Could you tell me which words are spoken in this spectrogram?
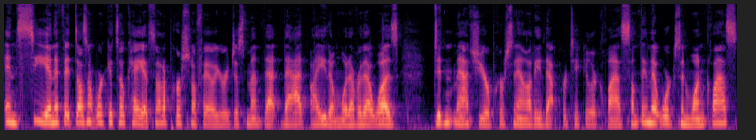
and see. And if it doesn't work, it's okay. It's not a personal failure. It just meant that that item, whatever that was, didn't match your personality, that particular class. Something that works in one class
